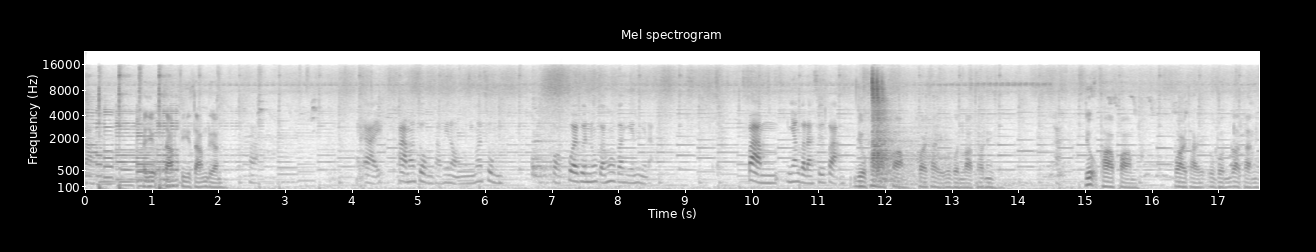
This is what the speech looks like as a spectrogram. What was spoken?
ค่ะอายุสามปีสามเดือน ค่ะให้อายพามาส่งค่ะพี่น้องวันนี้มาส่งขอคุยเพิ่นหนูกับฮู้ก็เห็นนี่ล่ะฟาร์มอิหยังก็ล่ะซื้อฟาร์ม อยู่ภาฟาร์มควายไทยอุบลราชธานีค่ะ ยุพาฟาร์มควายไทยอุบลราชธานี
